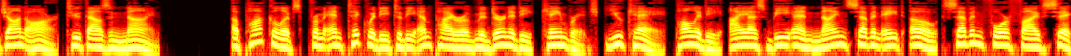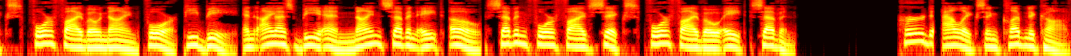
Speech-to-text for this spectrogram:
John R. 2009. Apocalypse, From Antiquity to the Empire of Modernity, Cambridge, UK, Polity, ISBN 978-0-7456-4509-4 pb and ISBN 978-0-7456-4508-7 Heard, Alex and Klebnikov,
